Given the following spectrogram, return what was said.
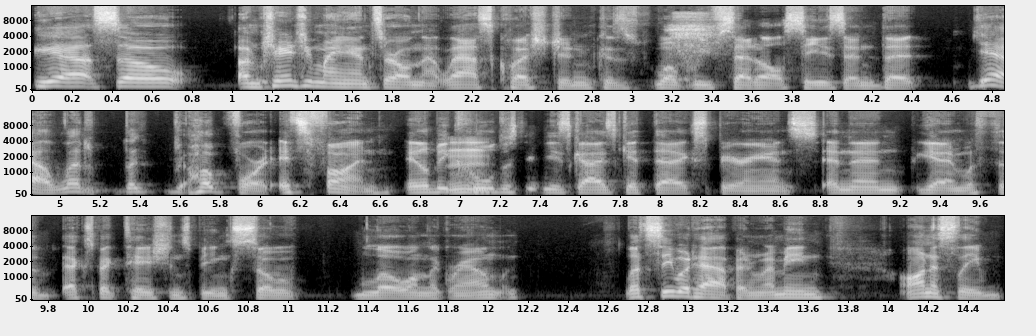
Yeah, so I'm changing my answer on that last question because what we've said all season that yeah, let, let hope for it. It's fun. It'll be mm. cool to see these guys get that experience. And then again, with the expectations being so low on the ground, let's see what happened. I mean, honestly,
